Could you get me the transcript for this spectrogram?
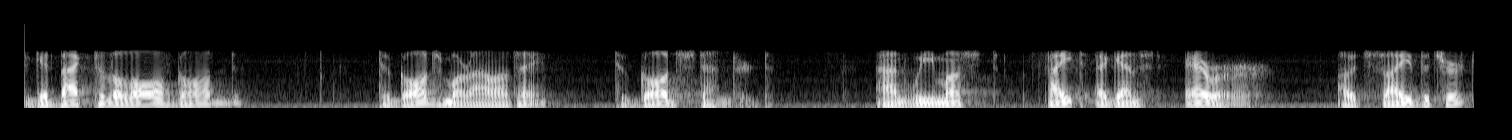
to get back to the law of God, to God's morality, to God's standard. And we must fight against error outside the church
